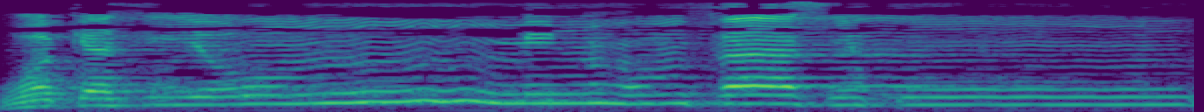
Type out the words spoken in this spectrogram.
وكثير منهم فاسقون.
